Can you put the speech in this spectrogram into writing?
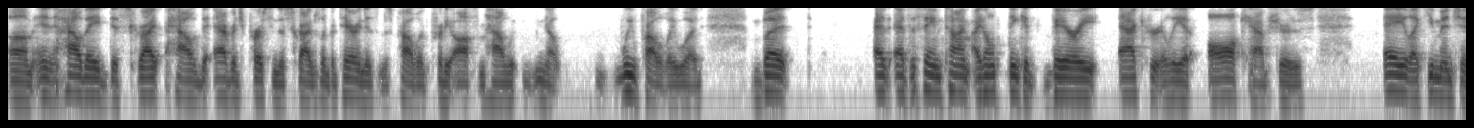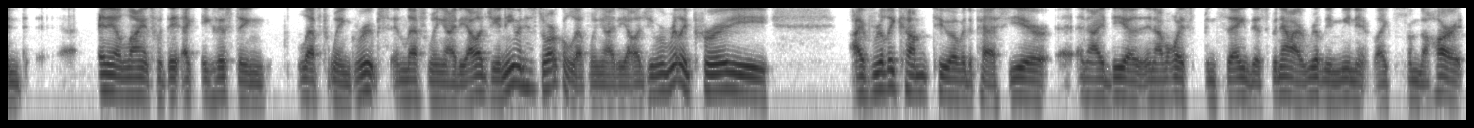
um, and how they describe how the average person describes libertarianism is probably pretty off from how we, you know we probably would, but at, at the same time, I don't think it very accurately at all captures a like you mentioned uh, any alliance with the existing left wing groups and left wing ideology and even historical left wing ideology. We're really pretty I've really come to over the past year an idea, and I've always been saying this, but now I really mean it, like from the heart.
